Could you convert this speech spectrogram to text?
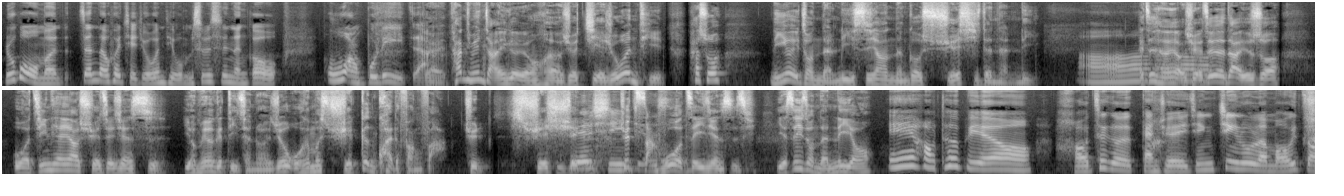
如果我们真的会解决问题，我们是不是能够无往不利？这样对，他里面讲一个人很有趣，解决问题。他说，你有一种能力是要能够学习的能力。哦哎、这很有趣。这个道理就是说，我今天要学这件事，有没有一个底层逻辑？就是我能不能学更快的方法去学习这个，学习去掌握这一件事情，也是一种能力哦。哎、好特别哦！好，这个感觉已经进入了某一种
